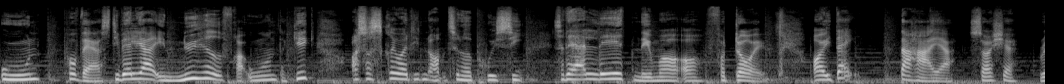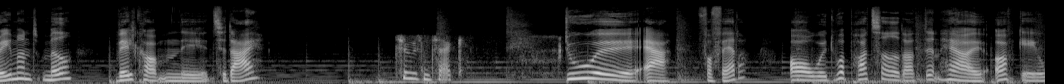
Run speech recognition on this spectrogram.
ugen på vers. De vælger en nyhed fra ugen, der gik, og så skriver de den om til noget poesi, så det er lidt nemmere at fordøje. Og i dag, der har jeg Sasha Raymond med. Velkommen øh, til dig. Tusind tak. Du øh, er forfatter, og øh, du har påtaget dig den her øh, opgave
